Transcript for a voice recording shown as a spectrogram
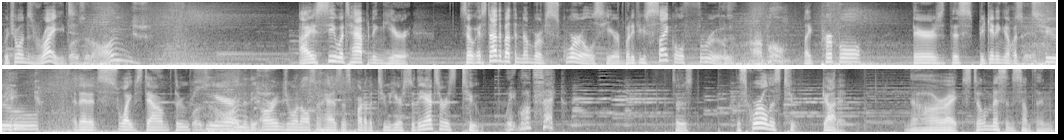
which one's right? Was it orange? I see what's happening here. So it's not about the number of squirrels here, but if you cycle through, it purple? like purple, there's this beginning of a Was it two, pink? And then it swipes down through Was here, and then the orange? one also has this part of a two here. So the answer is two. Wait one sec. So there's, the squirrel is two. Got it. All right, still missing something.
